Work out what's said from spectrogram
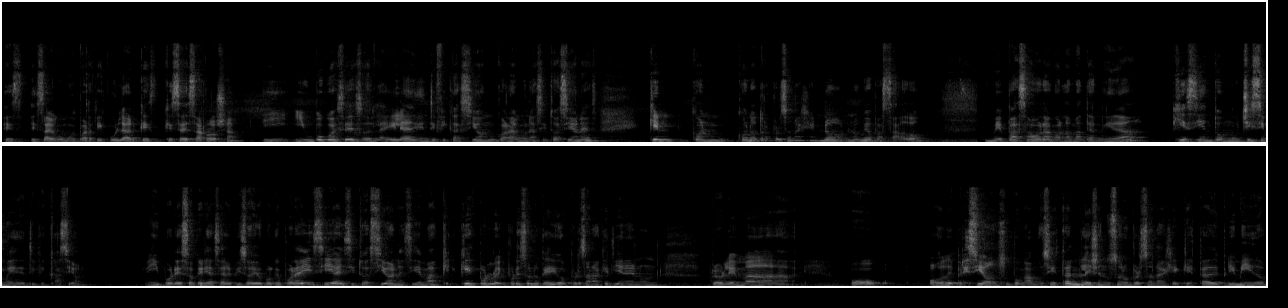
es, es algo muy particular que, que se desarrolla. Y, y, un poco es eso, es la, la identificación con algunas situaciones que con, con otros personajes no, no me ha pasado. Me pasa ahora con la maternidad que siento muchísima identificación. Y por eso quería hacer el episodio, porque por ahí sí hay situaciones y demás, que, que es por, por eso lo que digo, personas que tienen un problema o, o depresión, supongamos, si están leyendo sobre un personaje que está deprimido,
